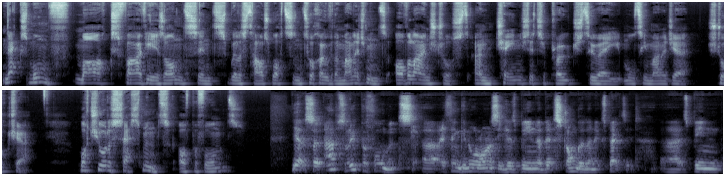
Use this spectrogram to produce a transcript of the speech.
Next month marks five years on since Willis Towers Watson took over the management of Alliance Trust and changed its approach to a multi manager structure. What's your assessment of performance? Yeah, so absolute performance, uh, I think, in all honesty, has been a bit stronger than expected. Uh, it's been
